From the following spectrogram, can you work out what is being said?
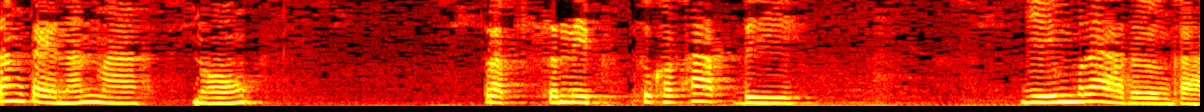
ตั้งแต่นั้นมาน้องหลับสนิทสุขภาพดี ยิ้มร่าเริงค่ะ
